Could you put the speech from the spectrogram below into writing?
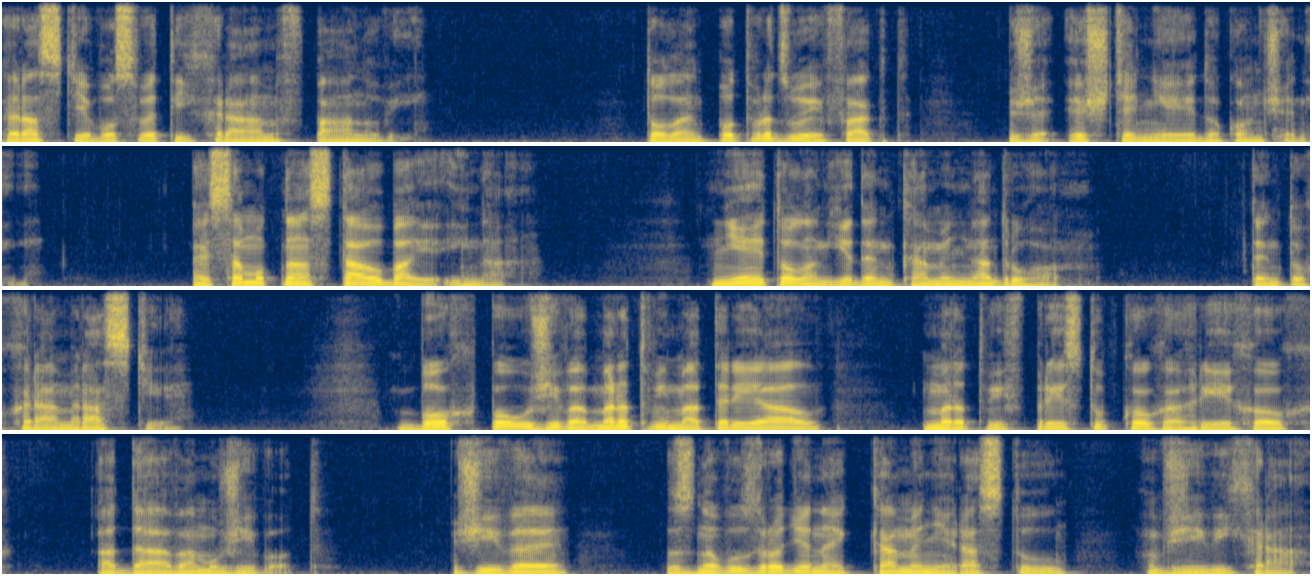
rastie vo svetý chrám v pánovi. To len potvrdzuje fakt, že ešte nie je dokončený. Aj samotná stavba je iná. Nie je to len jeden kameň na druhom. Tento chrám rastie. Boh používa mŕtvý materiál, mŕtvy v prístupkoch a hriechoch a dáva mu život živé, znovu zrodené kamene rastú v živý chrám.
